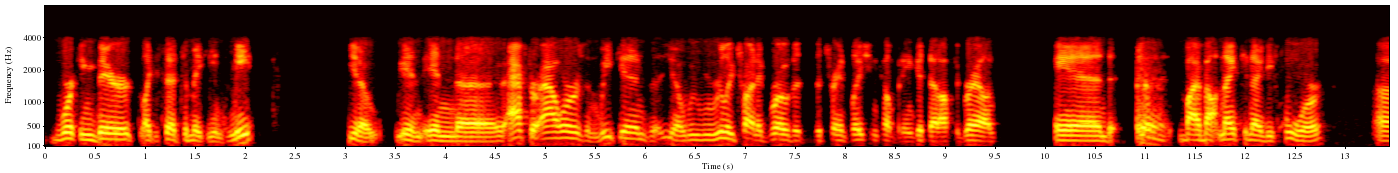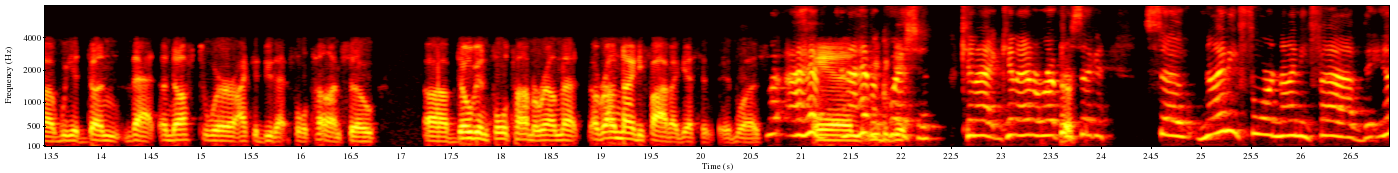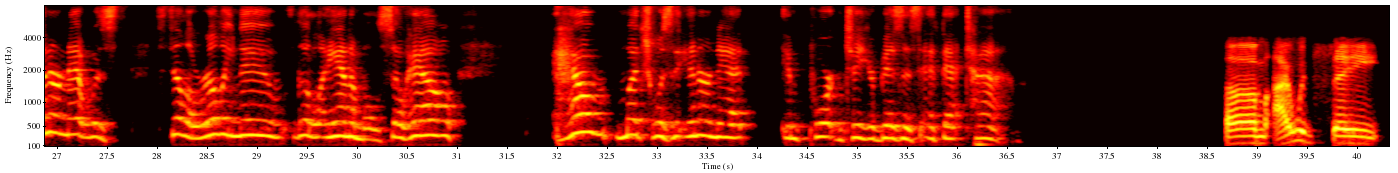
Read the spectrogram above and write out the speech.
working there, like I said, to make ends meet, you know, in in uh, after hours and weekends, you know, we were really trying to grow the the translation company and get that off the ground. And by about 1994, uh, we had done that enough to where I could do that full time. So uh, dove in full time around that around 95, I guess it, it was. Well, I have, and can I have a question? Can I can I interrupt sure. for a second? So 94, 95, the internet was still a really new little animal. So how how much was the internet important to your business at that time? Um, I would say,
